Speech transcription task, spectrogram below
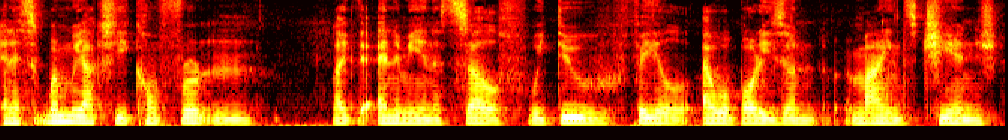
and it's when we actually confronting like the enemy in itself, we do feel our bodies and minds change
